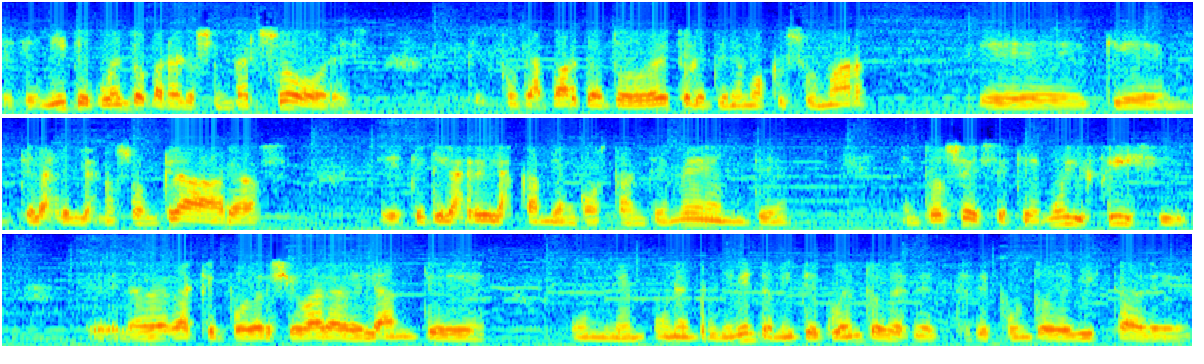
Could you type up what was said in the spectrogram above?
Este, ni te cuento para los inversores, porque aparte de todo esto le tenemos que sumar eh, que, las reglas no son claras, este, que las reglas cambian constantemente. Entonces este, es muy difícil, eh, la verdad, que poder llevar adelante un, em, emprendimiento, ni te cuento desde, el punto de vista de,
